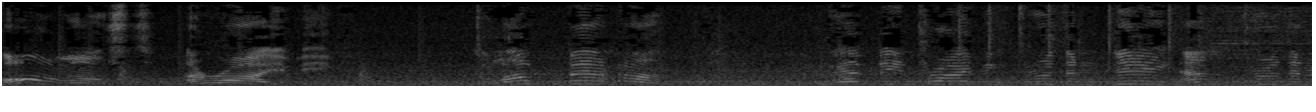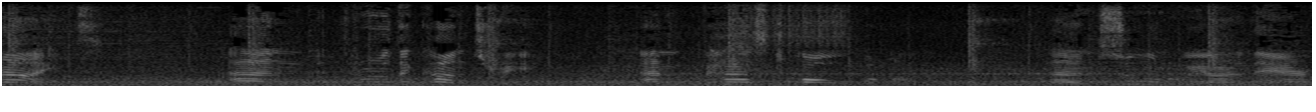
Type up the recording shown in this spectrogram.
almost arriving to Lappeenranta. We have been driving through the day and through the night and through the country and past Koukoma. And soon we are there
